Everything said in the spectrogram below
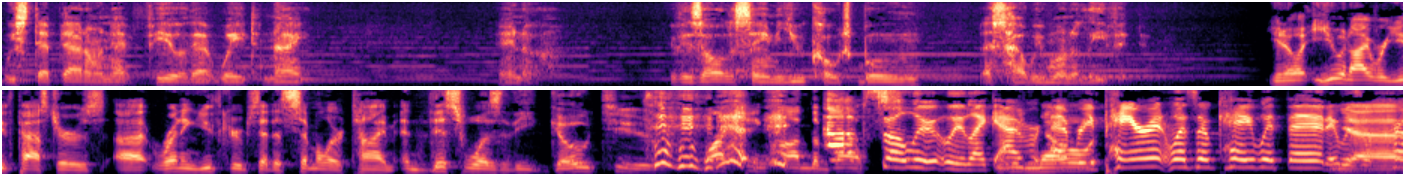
We stepped out on that field that way tonight. And uh, if it's all the same to you, Coach Boone, that's how we want to leave it. You know what? You and I were youth pastors uh, running youth groups at a similar time, and this was the go-to watching on the bus. Absolutely. Like every, every parent was okay with it. It was Yes.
